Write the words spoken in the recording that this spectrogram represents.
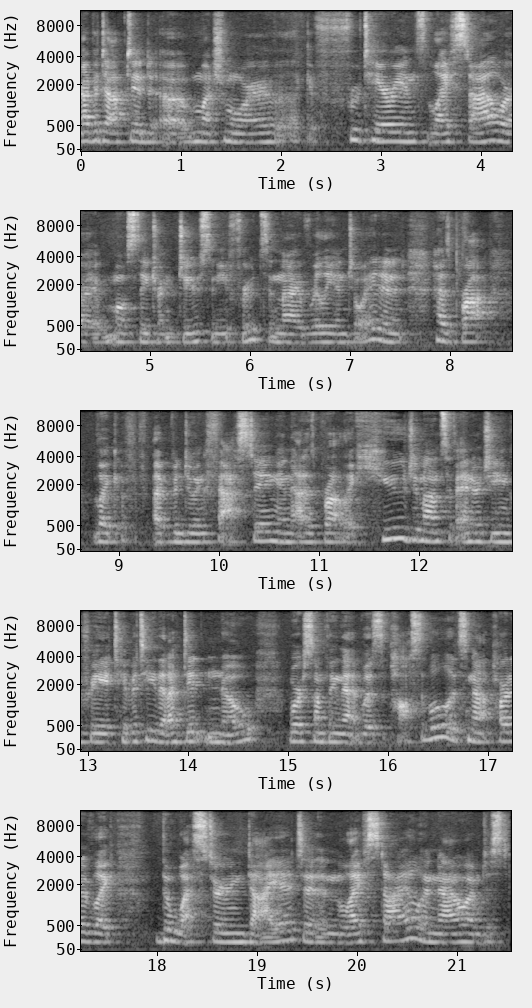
I've adopted a much more like a fruitarian lifestyle where I mostly drink juice and eat fruits, and I really enjoy it, and it has brought like I've been doing fasting, and that has brought like huge amounts of energy and creativity that I didn't know were something that was possible. It's not part of like the Western diet and lifestyle, and now I'm just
